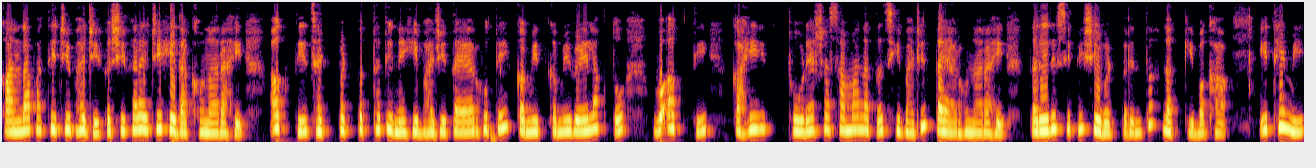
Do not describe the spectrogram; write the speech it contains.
कांदापातीची भाजी कशी करायची हे दाखवणार आहे. अगदी झटपट पद्धतीने ही भाजी तयार होते. कमीत कमी वेळ लागतो व अगदी काही थोड्याशा सामानातच ही भाजी तयार होणार आहे. तर ही रेसिपी शेवटपर्यंत नक्की बघा. इथे मी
